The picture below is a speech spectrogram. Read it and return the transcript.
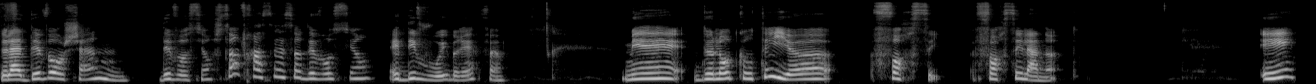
de la devotion, dévotion. C'est en français ça, dévotion? Et dévoué, bref. Mais de l'autre côté, il y a forcer, forcer la note. Et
